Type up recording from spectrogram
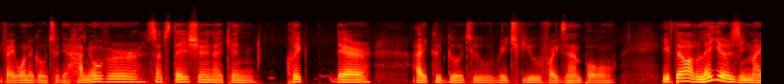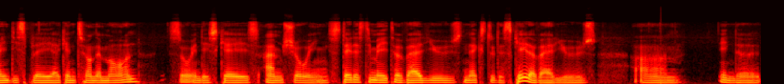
if I want to go to the Hanover substation, I can click there. I could go to Richview, for example. If there are layers in my display, I can turn them on. So in this case, I'm showing state estimator values next to the SCADA values um, in the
